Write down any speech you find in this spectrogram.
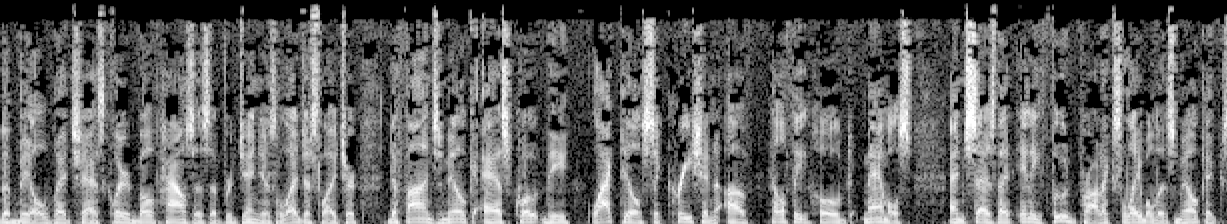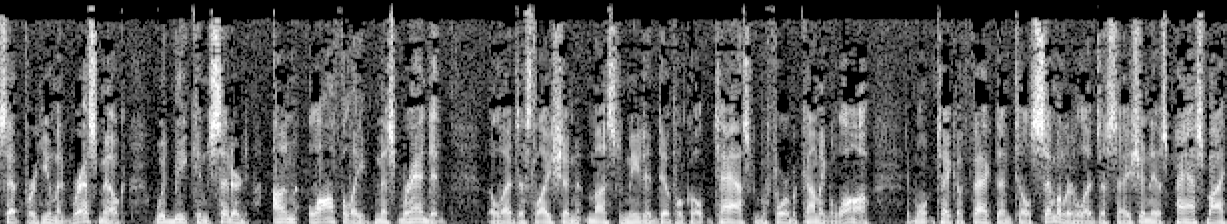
The bill, which has cleared both houses of Virginia's legislature, defines milk as, quote, the lacteal secretion of healthy hooved mammals and says that any food products labeled as milk except for human breast milk would be considered unlawfully misbranded. The legislation must meet a difficult task before becoming law. It won't take effect until similar legislation is passed by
